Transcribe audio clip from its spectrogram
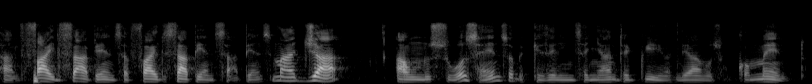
anzi, file sapiens a file sapiens sapiens, ma già ha un suo senso perché se l'insegnante qui andiamo sul commento.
